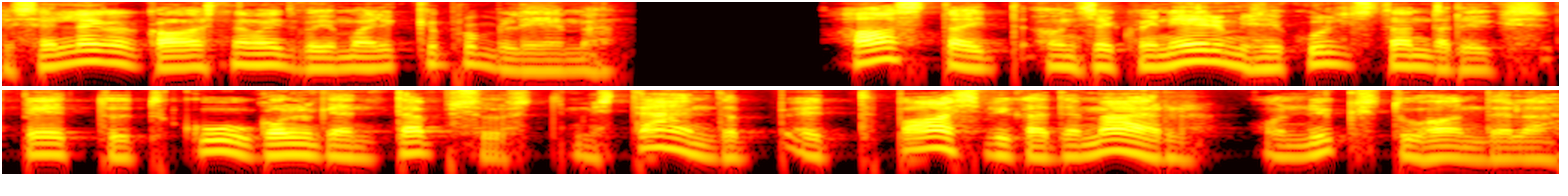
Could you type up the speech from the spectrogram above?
ja sellega kaasnevaid võimalikke probleeme. aastaid on sekveneerimise kuldstandardiks peetud Q kolmkümmend täpsust, mis tähendab, et baasvigade määr on üks tuhandele,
